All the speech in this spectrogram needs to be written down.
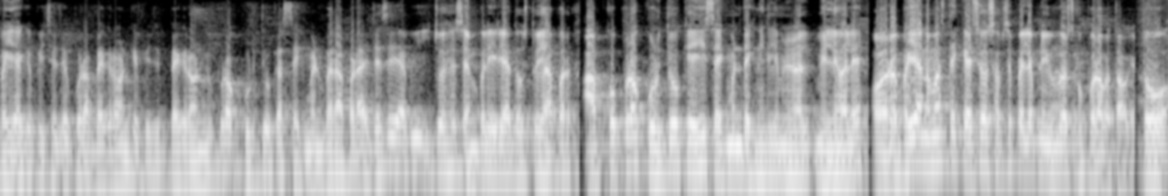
भैया के पीछे जो पूरा बैकग्राउंड के पीछे बैकग्राउंड में पूरा कुर्तियों का सेगमेंट भरा पड़ा है। जैसे अभी जो है सैंपल एरिया दोस्तों यहाँ पर आपको पूरा कुर्तियों के ही सेगमेंट देखने के लिए मिलने वाले- और भैया नमस्ते कैसे हो? सबसे पहले अपने व्यूवर्स को पूरा बताओगे। तो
